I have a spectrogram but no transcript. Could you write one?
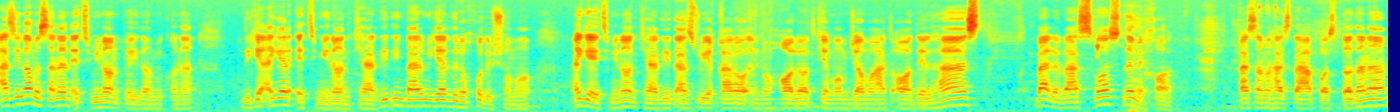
از اینا مثلا اطمینان پیدا می‌کنن. دیگه اگر اطمینان کردید این برمیگرده به خود شما. اگر اطمینان کردید از روی قرائن و حالات که امام جماعت عادل هست بله وسواس نمی‌خواد. قسم حضرت عباس دادنم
